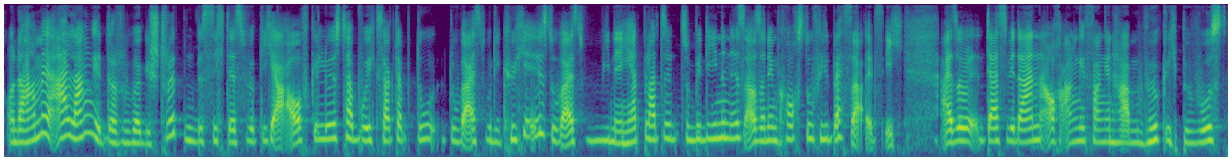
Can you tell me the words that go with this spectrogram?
Und da haben wir auch lange darüber gestritten, bis ich das wirklich auch aufgelöst habe, wo ich gesagt habe, du, du weißt, wo die Küche ist, du weißt, wie eine Herdplatte zu bedienen ist, außerdem kochst du viel besser als ich. Also, dass wir dann auch angefangen haben, wirklich bewusst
